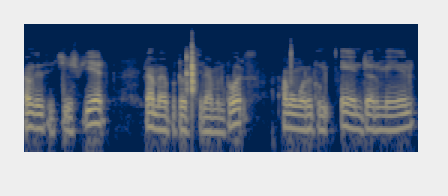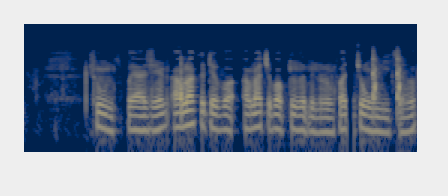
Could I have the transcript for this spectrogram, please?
Am găsit 5 fier N-am mai putut să le-am întors. Am omorât un Enderman Și un spăiajen Am luat câteva, am luat ceva până pentru a face o undiță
